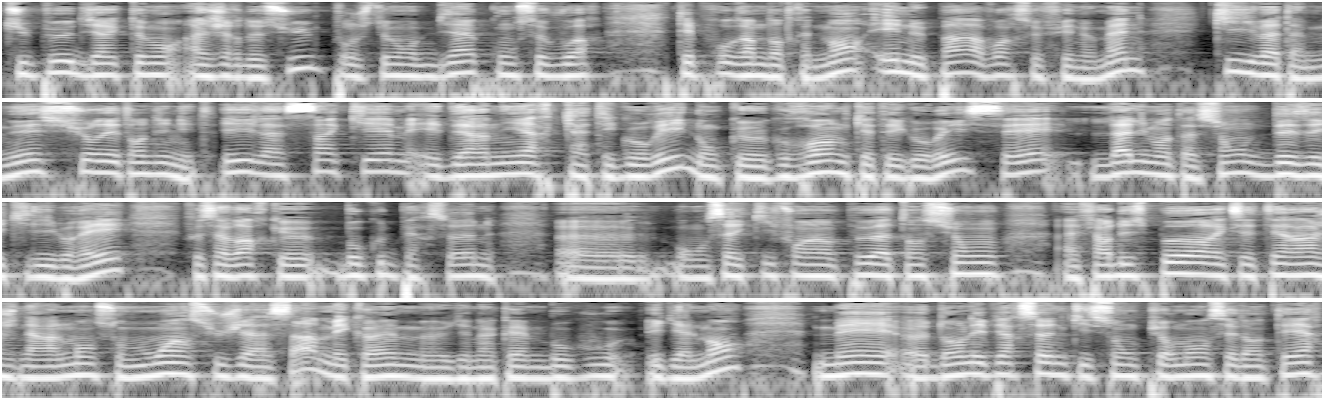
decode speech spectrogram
tu peux directement agir dessus pour justement bien concevoir tes programmes d'entraînement et ne pas avoir ce phénomène qui va t'amener sur des tendinites. Et la cinquième et dernière catégorie, donc euh, grande catégorie, c'est l'alimentation déséquilibrée. Il faut savoir que beaucoup de personnes, euh, bon, celles qui font un peu attention à faire du sport, etc., généralement sont moins sujets à ça, mais quand même, il y en a quand même beaucoup également. Mais euh, dans les personnes qui sont purement sédentaires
